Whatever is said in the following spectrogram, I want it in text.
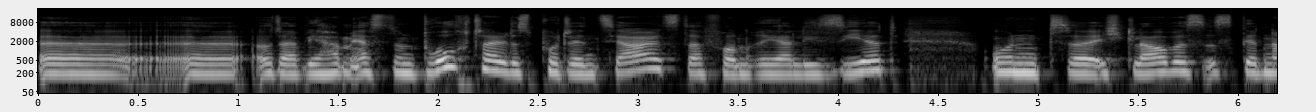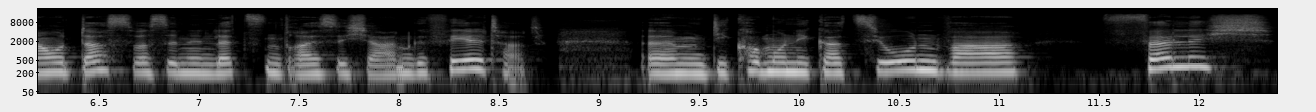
äh, äh, oder wir haben erst einen Bruchteil des Potenzials davon realisiert. Und äh, ich glaube, es ist genau das, was in den letzten 30 Jahren gefehlt hat. Ähm, die Kommunikation war völlig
